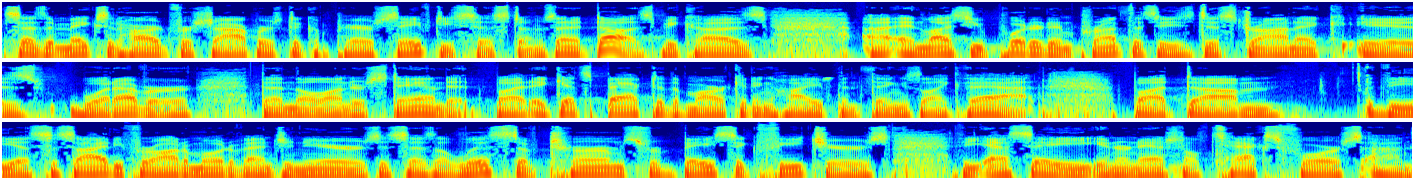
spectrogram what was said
says it makes it hard for shoppers to compare safety systems, and it does because uh, unless you put it in parentheses, Distronic is whatever, then they'll understand it. But it gets back to the marketing hype and things like that. But um, the uh, Society for Automotive Engineers, it says a list of terms for basic features the SAE International Task Force on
